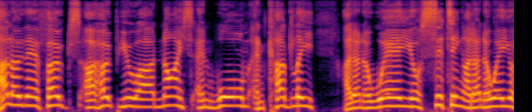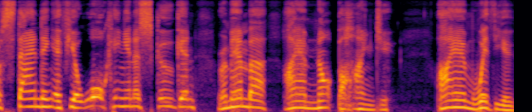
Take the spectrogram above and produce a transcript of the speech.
Hello there, folks. I hope you are nice and warm and cuddly. I don't know where you're sitting. I don't know where you're standing. If you're walking in a Skogan, remember, I am not behind you. I am with you.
